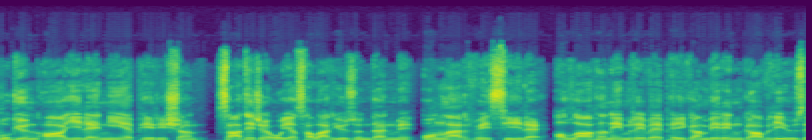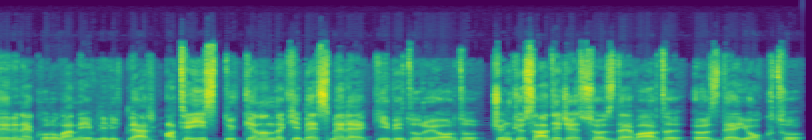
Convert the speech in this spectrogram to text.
Bugün aile niye perişan? Sadece o yasalar yüzünden mi? Onlar vesile. Allah'ın emri ve peygamberin gavli üzerine kurulan evlilikler ateist dükkanındaki besmele gibi duruyordu. Çünkü sadece sözde vardı, özde yoktu.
